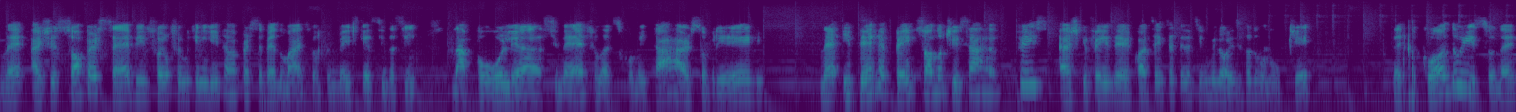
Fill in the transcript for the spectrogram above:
né, a gente só percebe, foi um filme que ninguém tava percebendo mais, foi um filme meio esquecido assim na bolha cinéfila de comentar sobre ele, né? E de repente só a notícia, ah, fez, acho que fez é, 465 milhões. E todo mundo, o quê? Né? Quando isso, né?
